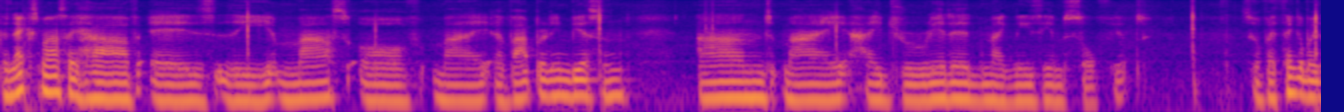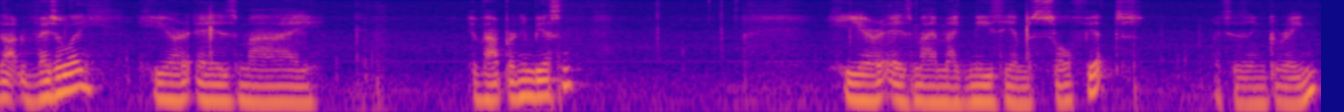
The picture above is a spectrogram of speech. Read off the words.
The next mass I have is the mass of my evaporating basin and my hydrated magnesium sulfate. So if I think about that visually, here is my evaporating basin. Here is my magnesium sulfate, which is in green.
